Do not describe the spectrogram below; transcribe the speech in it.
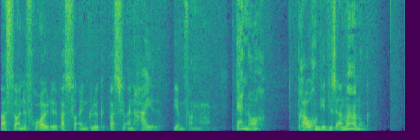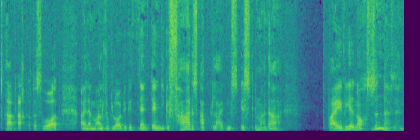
was für eine Freude, was für ein Glück, was für ein Heil wir empfangen haben. Dennoch brauchen wir diese Ermahnung. Habt Acht auf das Wort, eine Ermahnung für Gläubige, denn, denn die Gefahr des Abgleitens ist immer da, weil wir noch Sünder sind.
